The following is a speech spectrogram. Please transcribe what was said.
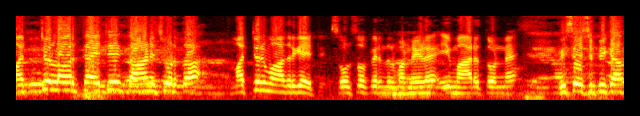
മറ്റുള്ളവർക്കായിട്ട് കാണിച്ചു കൊടുത്ത മറ്റൊരു മാതൃകയായിട്ട് സോൾസ് ഓഫ് പെരിന്തൽമണ്ണയുടെ ഈ മാരത്തോണിനെ വിശേഷിപ്പിക്കാം.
